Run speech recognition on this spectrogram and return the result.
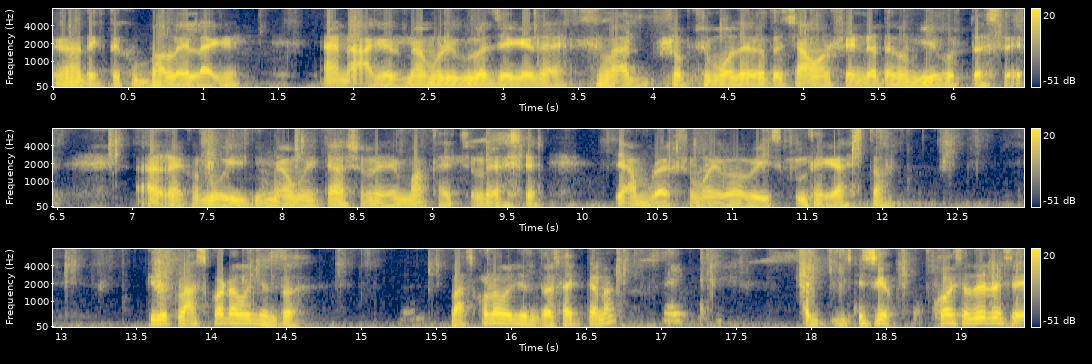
এখানে দেখতে খুব ভালোই লাগে। অ্যান্ড আগের মেমোরিগুলো জেগে যায়। আর সবচেয়ে মজার কথা হচ্ছে আমার ফ্রেন্ডরা তখন বিয়ে করতেছে। আর এখন ওই মেমোরিটা আসলে মাথায় চলে আসে যে আমরা এক সময় এভাবে স্কুল থেকে আসতাম। কিন্তু ক্লাস কটা পর্যন্ত? ক্লাস কটা পর্যন্ত? সাইডটা না? কয় সাবজেক্ট আছে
